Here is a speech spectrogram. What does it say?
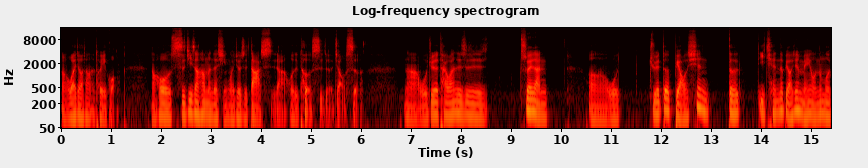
呃外交上的推广，然后实际上他们的行为就是大使啊或者特使的角色。那我觉得台湾日是虽然。呃，我觉得表现的以前的表现没有那么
